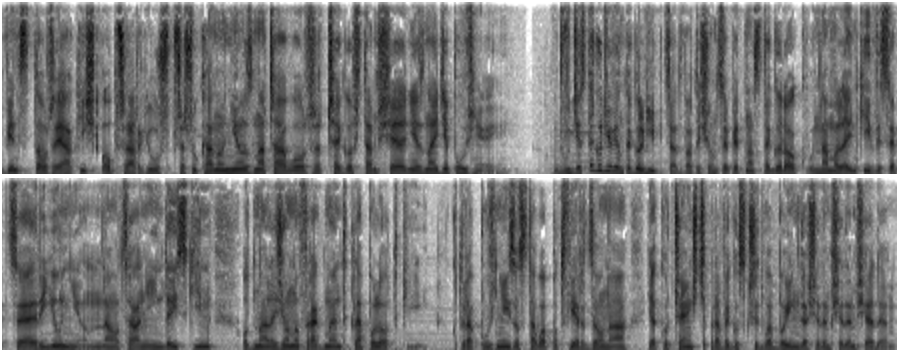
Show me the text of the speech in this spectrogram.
więc to, że jakiś obszar już przeszukano nie oznaczało, że czegoś tam się nie znajdzie później. 29 lipca 2015 roku na maleńkiej wysepce Reunion na Oceanie Indyjskim odnaleziono fragment klapolotki, która później została potwierdzona jako część prawego skrzydła Boeinga 777.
